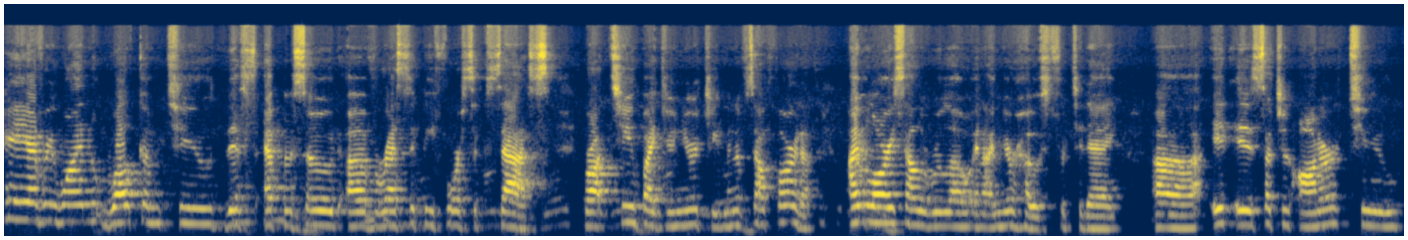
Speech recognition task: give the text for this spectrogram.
Hey everyone, welcome to this episode of Recipe for Success, brought to you by Junior Achievement of South Florida. I'm Laurie Sallarulo, and I'm your host for today. Uh, it is such an honor to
